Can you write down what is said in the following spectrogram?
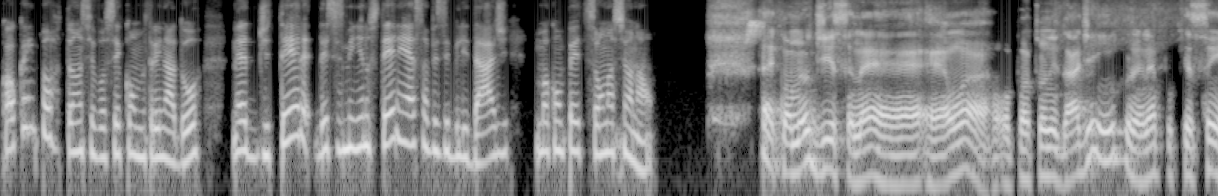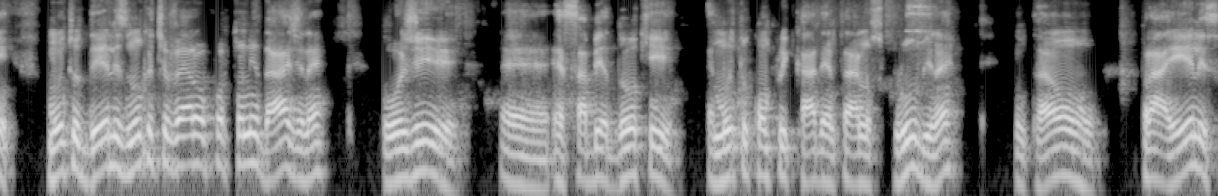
Qual é a importância, você como treinador, né, de ter desses meninos terem essa visibilidade em uma competição nacional? É, como eu disse, né, é, é uma oportunidade ímpar, né, porque assim, muitos deles nunca tiveram oportunidade, né, hoje é, é sabedor que é muito complicado entrar nos clubes, né, então, para eles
